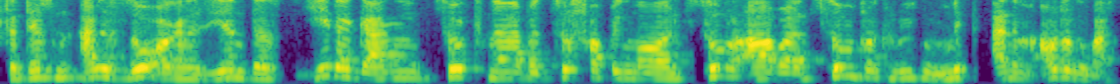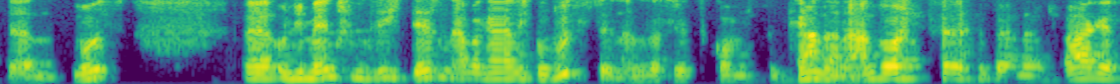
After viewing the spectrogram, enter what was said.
stattdessen alles so organisieren, dass jeder Gang zur Knabe, zur Shopping Mall, zur Arbeit, zum Vergnügen mit einem Auto gemacht werden muss. Äh, und die Menschen sich dessen aber gar nicht bewusst sind. Also das jetzt komme ich zum Kern deiner Antwort, deiner Frage.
